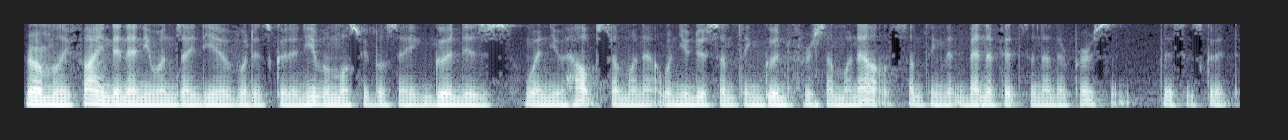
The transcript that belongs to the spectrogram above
normally find in anyone's idea of what is good and evil. Most people say good is when you help someone out, when you do something good for someone else, something that benefits another person. This is good.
